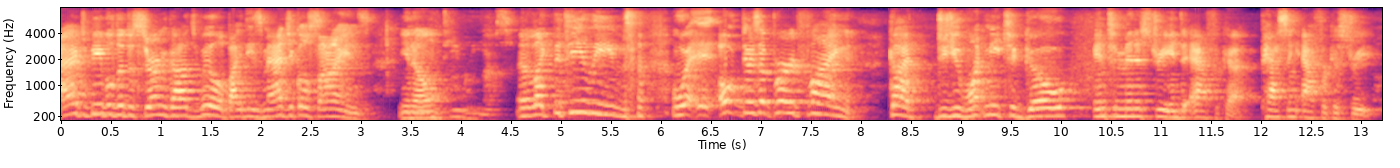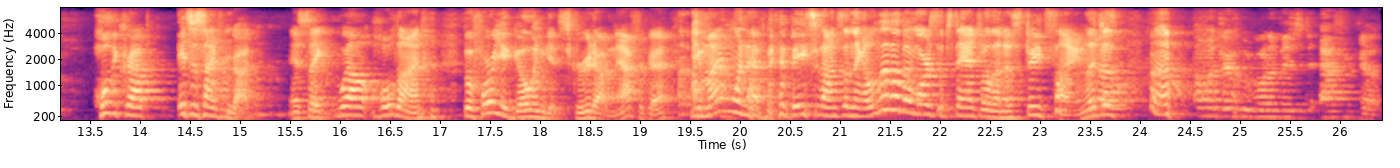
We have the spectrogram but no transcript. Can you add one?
i have to be able to discern god's will by these magical signs you know tea leaves. Uh, like the tea leaves eh, oh there's a bird flying God, do you want me to go into ministry into Africa, passing Africa Street? Holy crap, it's a sign from God. And it's like, well, hold on. Before you go and get screwed out in Africa, you might want to base it on something a little bit more substantial than a street sign. Let's just. I wonder who'd want to visit Africa.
